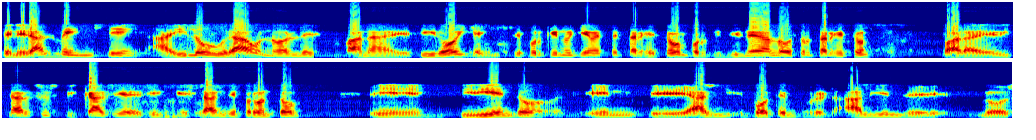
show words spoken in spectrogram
Generalmente ahí los jurados no les van a decir, oiga, ¿y usted por qué no lleva este tarjetón? Porque tiene al otro tarjetón para evitar suspicacia, decir que están de pronto eh, pidiendo en que alguien, voten por alguien de los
